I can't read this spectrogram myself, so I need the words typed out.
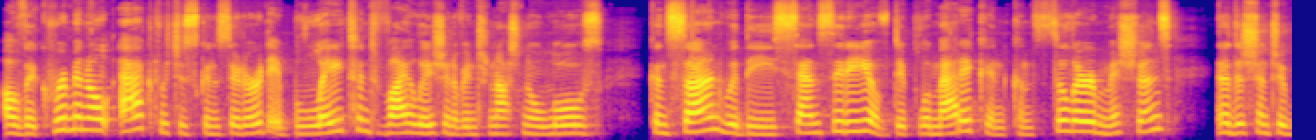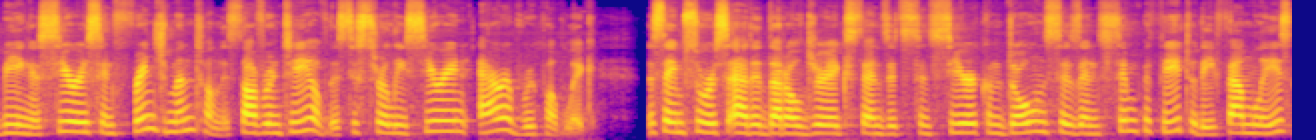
of the criminal act, which is considered a blatant violation of international laws concerned with the sanctity of diplomatic and consular missions, in addition to being a serious infringement on the sovereignty of the sisterly Syrian Arab Republic. The same source added that Algeria extends its sincere condolences and sympathy to the families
